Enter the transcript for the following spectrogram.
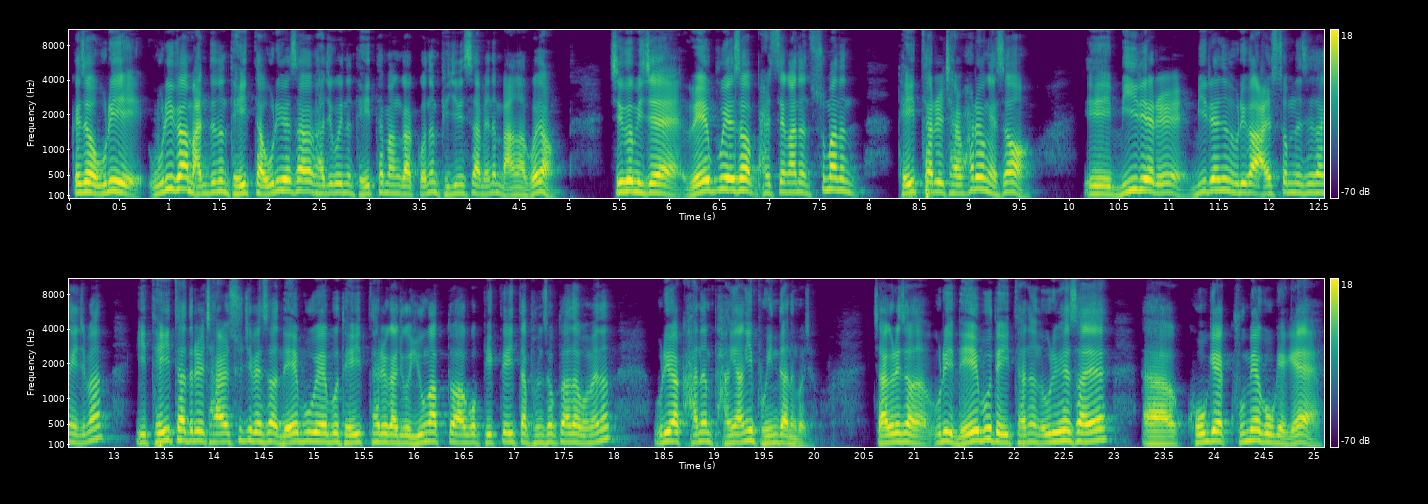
그래서 우리 우리가 만드는 데이터, 우리 회사가 가지고 있는 데이터만 갖고는 비즈니스 하면은 망하고요. 지금 이제 외부에서 발생하는 수많은 데이터를 잘 활용해서 이 미래를 미래는 우리가 알 수 없는 세상이지만 이 데이터들을 잘 수집해서 내부 외부 데이터를 가지고 융합도 하고 빅데이터 분석도 하다 보면은 우리가 가는 방향이 보인다는 거죠. 자, 그래서 우리 내부 데이터는 우리 회사의 어, 고객 구매 고객의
